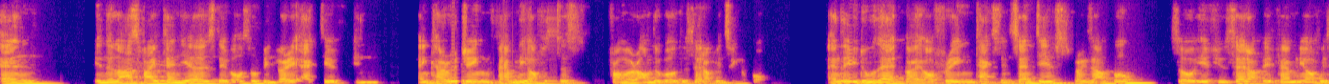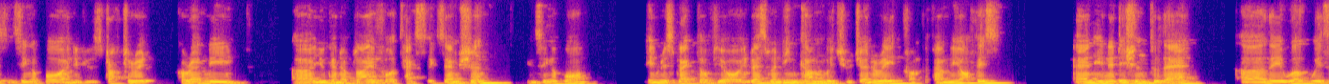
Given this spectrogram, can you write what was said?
and in the last five, 10 years, they've also been very active in encouraging family offices from around the world to set up in Singapore. And they do that by offering tax incentives, for example. So if you set up a family office in Singapore and if you structure it correctly, uh, you can apply for tax exemption in Singapore in respect of your investment income, which you generate from the family office. And in addition to that, uh, they work with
